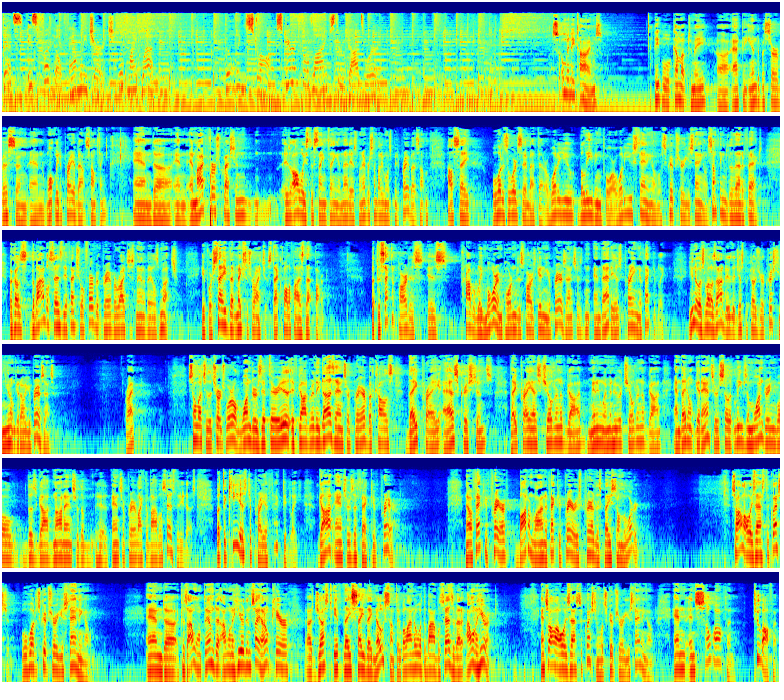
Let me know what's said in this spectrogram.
This is Foothill Family Church with Mike Webb. Building strong, spirit filled lives through God's Word. So many times, people will come up to me uh, at the end of a service and, and want me to pray about something. And, uh, and, and my first question is always the same thing, and that is whenever somebody wants me to pray about something, I'll say, well, what does the Word say about that? Or what are you believing for? Or what are you standing on? What scripture are you standing on? Something to that effect. Because the Bible says the effectual fervent prayer of a righteous man avails much. If we're saved, that makes us righteous. That qualifies that part. But the second part is, is probably more important as far as getting your prayers answered, and that is praying effectively. You know as well as I do that just because you're a Christian, you don't get all your prayers answered. Right? So much of the church world wonders if there is, if God really does answer prayer because they pray as Christians. They pray as children of God, men and women who are children of God, and they don't get answers, so it leaves them wondering, well, does God not answer the, answer prayer like the Bible says that He does? But the key is to pray effectively. God answers effective prayer. Now effective prayer, bottom line, effective prayer is prayer that's based on the Word. So I'll always ask the question, well, what scripture are you standing on? And because uh, I want them to, I want to hear them say. I don't care uh, just if they say they know something. Well, I know what the Bible says about it. I want to hear it. And so I'll always ask the question, what scripture are you standing on? And and so often, too often,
